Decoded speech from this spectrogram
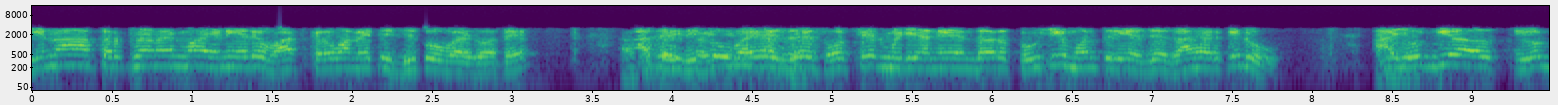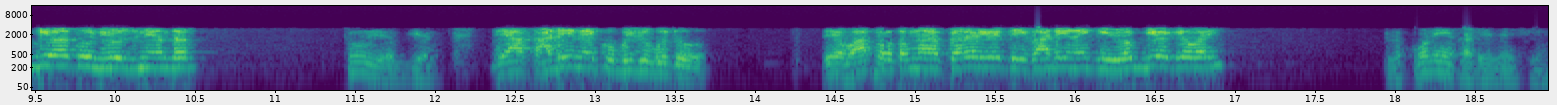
એના તરફેણમાં એની અરે વાત કરવાની હતી જીતુભાઈ સાથે. આજે જીતુભાઈએ જે સોશિયલ મીડિયાની અંદર કૃષિ મંત્રીએ જે જાહેર કર્યું આ યોગ્ય યોગ્ય હતું ન્યૂઝની અંદર? શું યોગ્ય? જે આ કાઢી નાખ્યું બીજું બધું. જે વાતો તમે કરેલી હતી કાઢી નાખી યોગ્ય કહેવાય? એટલે કોની કાઢી નાખી?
